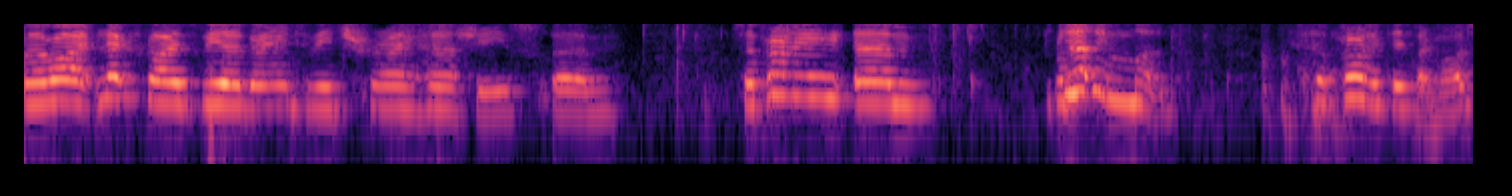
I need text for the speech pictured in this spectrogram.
Alright, next guys, we are going to be trying Hershey's. Um, so apparently, um, It tastes like mud. so apparently it tastes like mud,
